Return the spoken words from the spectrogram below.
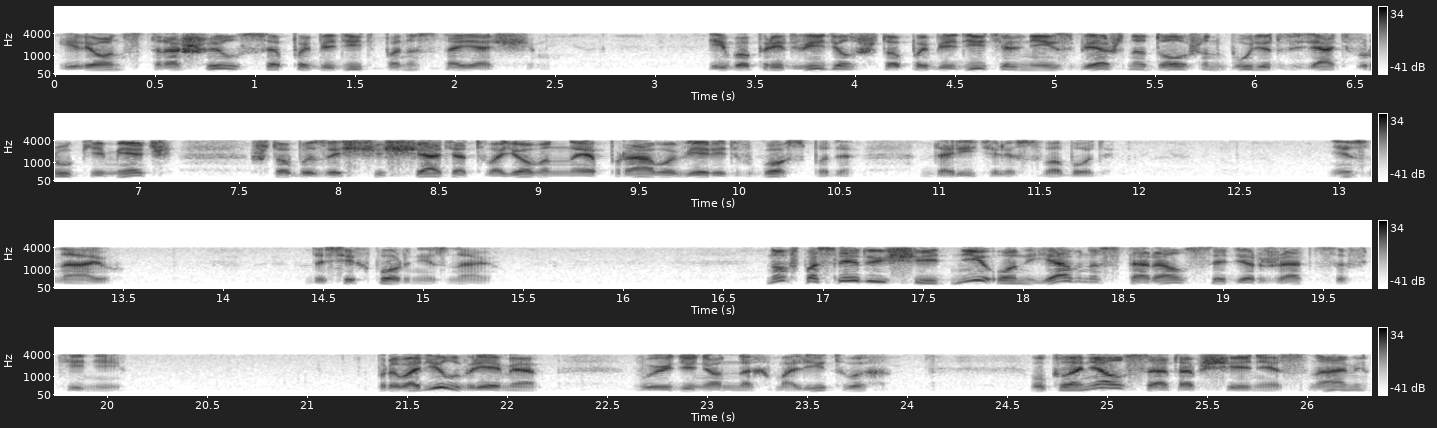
Или он страшился победить по-настоящему? Ибо предвидел, что победитель неизбежно должен будет взять в руки меч, чтобы защищать отвоеванное право верить в Господа, дарителя свободы. Не знаю. До сих пор не знаю. Но в последующие дни он явно старался держаться в тени. Проводил время в уединенных молитвах, уклонялся от общения с нами,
